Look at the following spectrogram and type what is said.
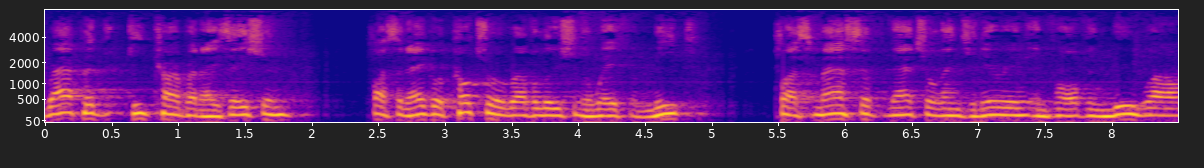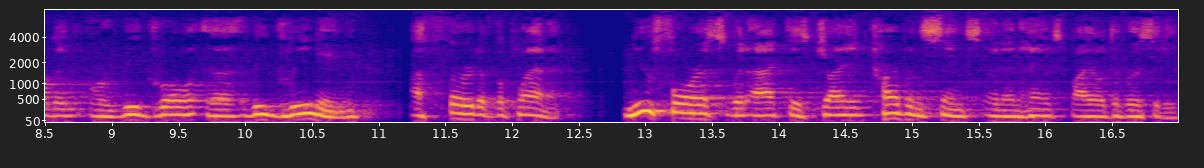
Rapid decarbonization, plus an agricultural revolution away from meat, plus massive natural engineering involving rewilding or regrow, uh, regreening a third of the planet. New forests would act as giant carbon sinks and enhance biodiversity.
